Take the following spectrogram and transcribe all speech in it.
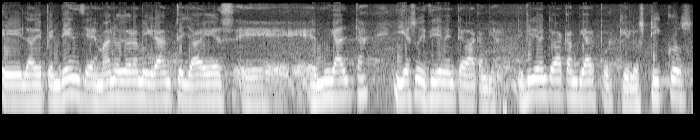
eh, la dependencia de mano de obra migrante ya es, eh, es muy alta y eso difícilmente va a cambiar. Difícilmente va a cambiar porque los ticos,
